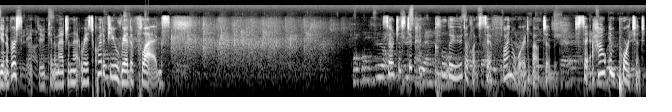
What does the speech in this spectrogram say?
university. So you can imagine that raised quite a few red flags. So just to conclude, I'd like to say a final word about to, to say how important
